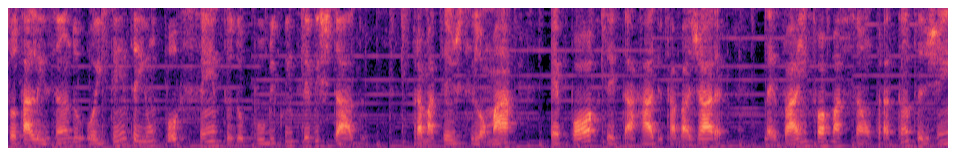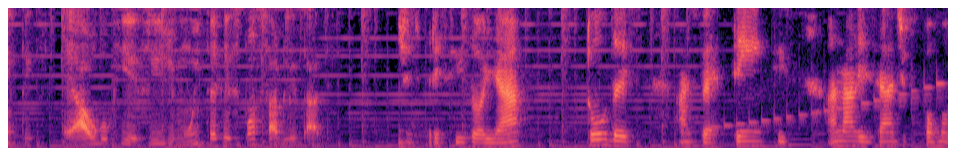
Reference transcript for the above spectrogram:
totalizando 81% do público entrevistado. Para Matheus Silomar, repórter da Rádio Tabajara, levar informação para tanta gente é algo que exige muita responsabilidade. A gente precisa olhar todas as vertentes, analisar de forma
